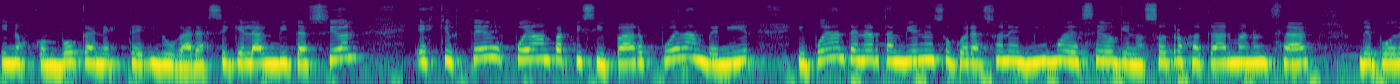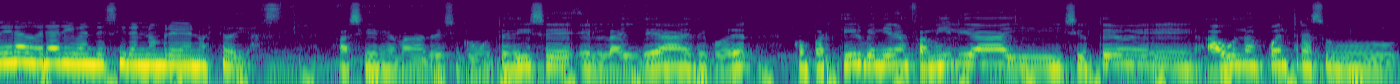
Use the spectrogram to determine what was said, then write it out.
y nos convoca en este lugar. Así que la invitación es que ustedes puedan participar, puedan venir y puedan tener también en su corazón el mismo deseo que nosotros acá, hermano Isaac, de poder adorar y bendecir el nombre de nuestro Dios. Así es, mi hermana Tracy. Como usted dice, eh, la idea es de poder compartir, venir en familia y si usted eh, aún no encuentra su,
